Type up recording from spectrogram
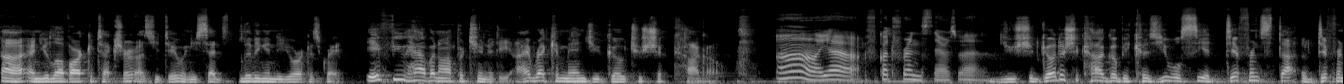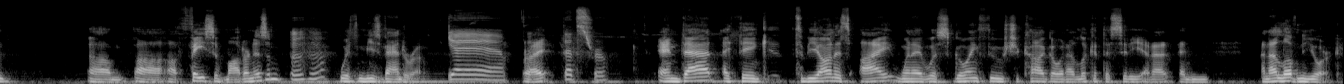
Uh, and you love architecture, as you do, and you said living in New York is great. If you have an opportunity, I recommend you go to Chicago. ah yeah i've got friends there as well You should go to Chicago because you will see a different st- a different um, uh, a face of modernism Mm-hmm. with Mies van der Rohe, yeah yeah yeah right? that's true and that I think, to be honest, I when I was going through Chicago and I look at the city and I and and I love New York,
